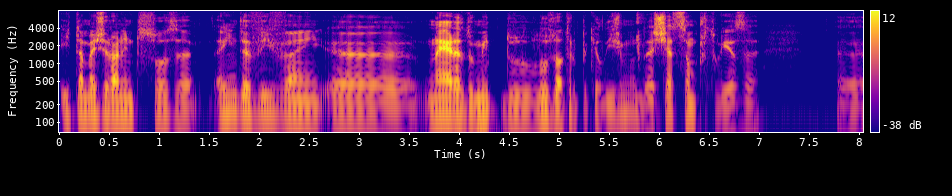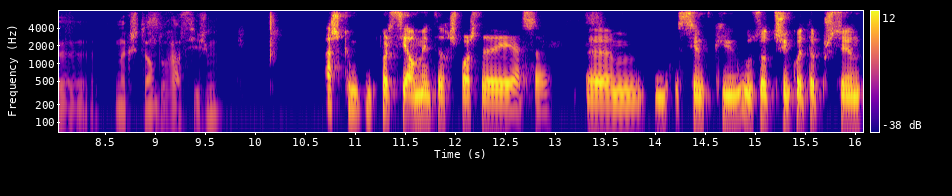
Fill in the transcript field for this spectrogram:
e também Jerónimo de Souza ainda vivem na era do mito do lusotropicalismo, da exceção portuguesa na questão do racismo? Acho que parcialmente a resposta é essa. Um, sendo que os outros 50%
